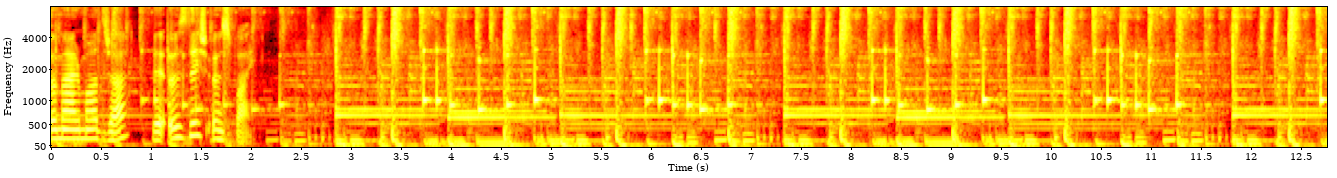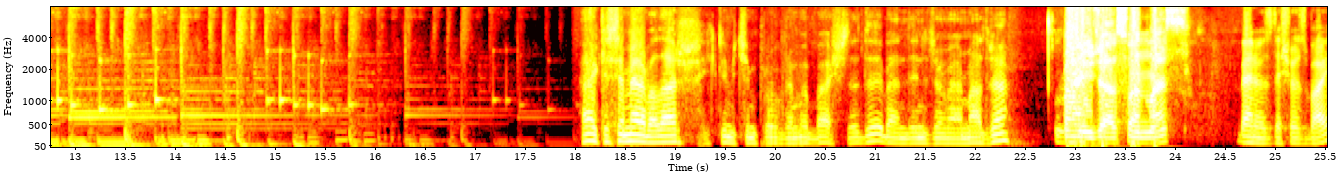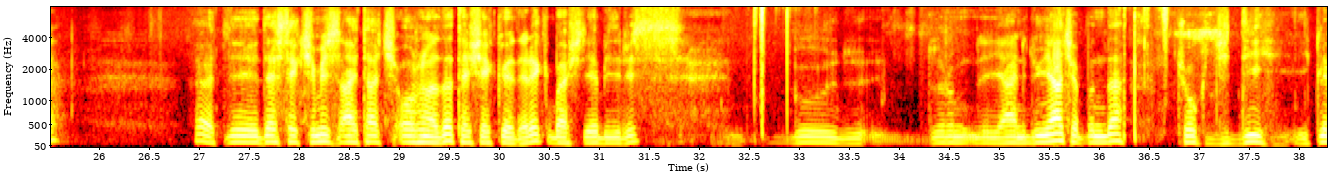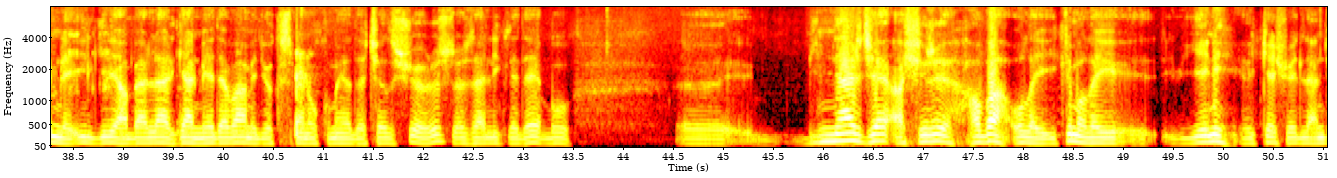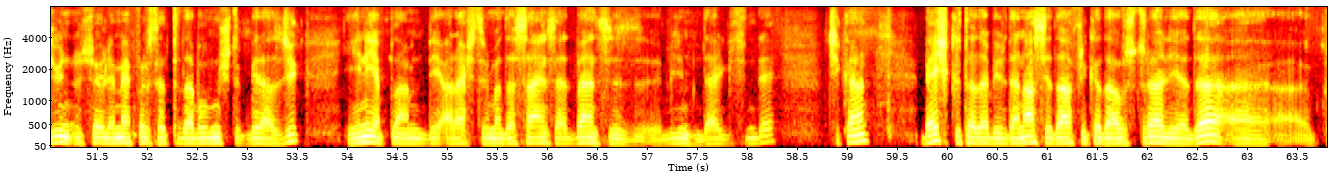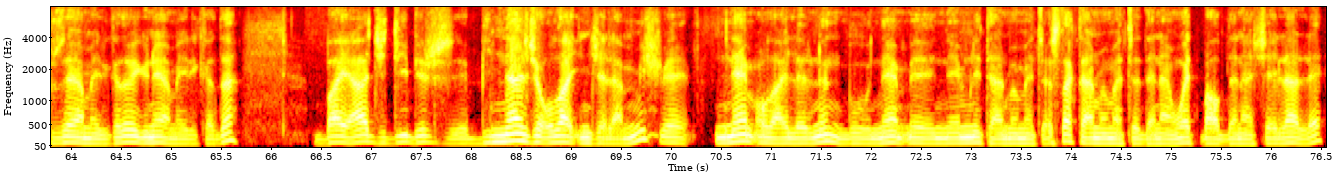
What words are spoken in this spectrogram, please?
Ömer Madra ve Özdeş Özbay. Herkese merhabalar. İklim için programı başladı. Ben Deniz Ömer Madra. Ben Yücel Sönmez. Ben Özdeş Özbay. Evet, e, destekçimiz Aytaç Orhun'a da teşekkür ederek başlayabiliriz. Bu durum yani dünya çapında çok ciddi iklimle ilgili haberler gelmeye devam ediyor. Kısmen okumaya da çalışıyoruz. Özellikle de bu e, binlerce aşırı hava olayı, iklim olayı yeni keşfedilen dün söyleme fırsatı da bulmuştuk birazcık yeni yapılan bir araştırmada Science Advances e, bilim dergisinde çıkan 5 kıtada birden Asya'da, Afrika'da, Avustralya'da, e, Kuzey Amerika'da ve Güney Amerika'da bayağı ciddi bir e, binlerce olay incelenmiş ve nem olaylarının bu nem, nemli termometre, ıslak termometre denen wet bulb denen şeylerle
